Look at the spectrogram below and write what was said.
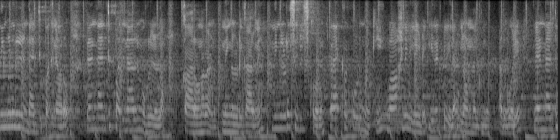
നിങ്ങളൊരു രണ്ടായിരത്തി പതിനാറോ രണ്ടായിരത്തി പതിനാറിന് മുകളിലുള്ള കാർ ഓണറാണ് നിങ്ങളുടെ കാറിന് നിങ്ങളുടെ സിവിൽ സ്കോറും ട്രാക്ക് റെക്കോർഡും നോക്കി വാഹന വിലയുടെ ഇരട്ടി വില ലോൺ നൽകുന്നു. അതുപോലെ രണ്ടായിരത്തി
